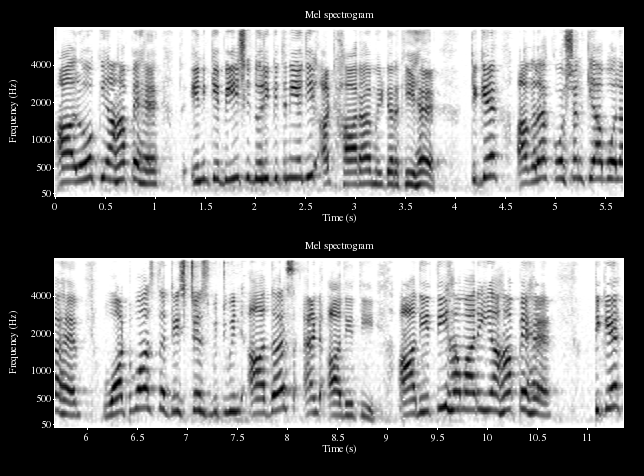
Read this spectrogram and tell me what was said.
आलोक यहाँ पे है। तो इनके बीच की दूरी कितनी है जी? 18 मीटर की है। ठीक है? अगला क्वेश्चन क्या बोला है? What was the distance between Adarsh and Aditi? Aditi हमारी यहाँ पे है। ठीक है?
